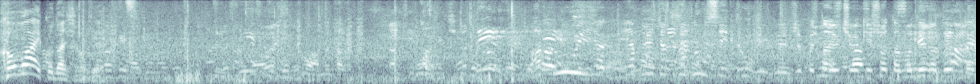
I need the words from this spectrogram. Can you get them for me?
Ховай кудись. його, блядь. Ну і як, я, блядь, отвернувся і другий, вже питаю, чуваки, що там один-один, блядь.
